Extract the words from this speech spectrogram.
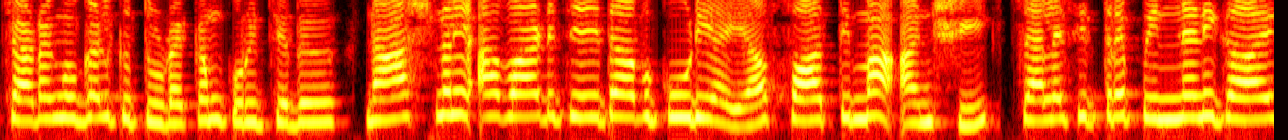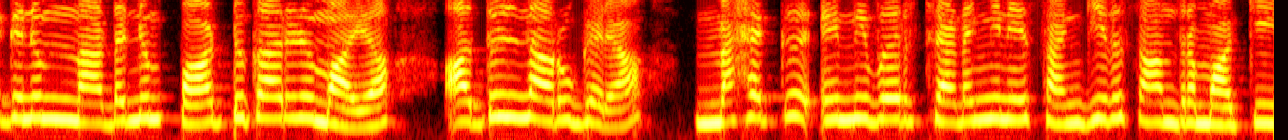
ചടങ്ങുകൾക്ക് തുടക്കം കുറിച്ചത്. നാഷണൽ അവാർഡ് ജേതാവ് കൂടിയായ ഫാത്തിമ അൻഷി ചലച്ചിത്ര പിന്നണി ഗായകനും നടനും പാട്ടുകാരനുമായ അതുൽ നറുകര മെഹക്ക് എന്നിവർ ചടങ്ങിനെ സംഗീത സാന്ദ്രമാക്കി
